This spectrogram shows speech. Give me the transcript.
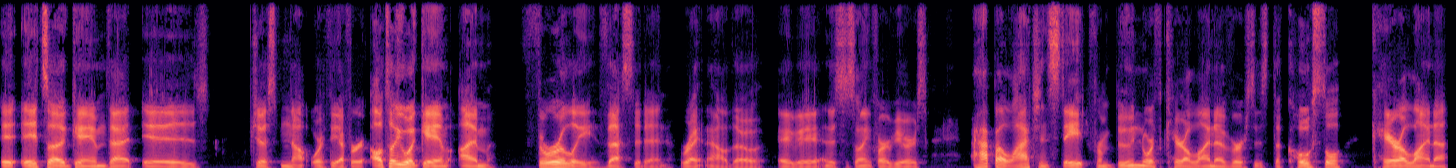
It, it's a game that is just not worth the effort. I'll tell you what game I'm thoroughly vested in right now, though, AB, and this is something for our viewers. Appalachian State from Boone, North Carolina versus the Coastal Carolina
